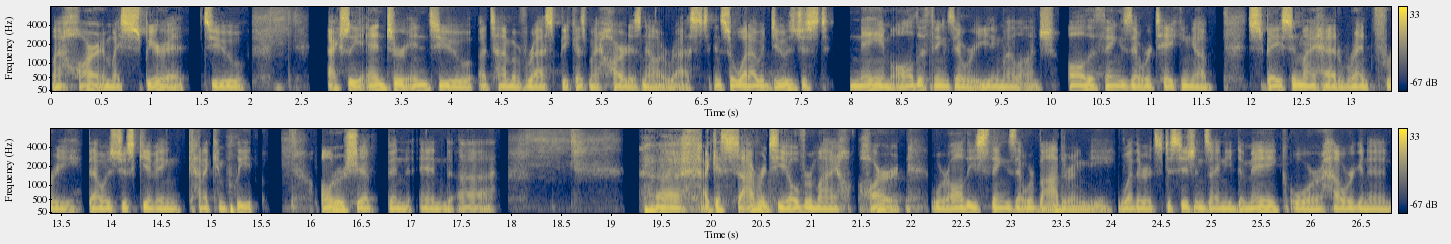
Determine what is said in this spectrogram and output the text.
my heart and my spirit to actually enter into a time of rest because my heart is now at rest. And so what I would do is just name all the things that were eating my lunch, all the things that were taking up space in my head rent free. That was just giving kind of complete ownership and and uh, uh, I guess sovereignty over my heart were all these things that were bothering me, whether it's decisions I need to make or how we're going to,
